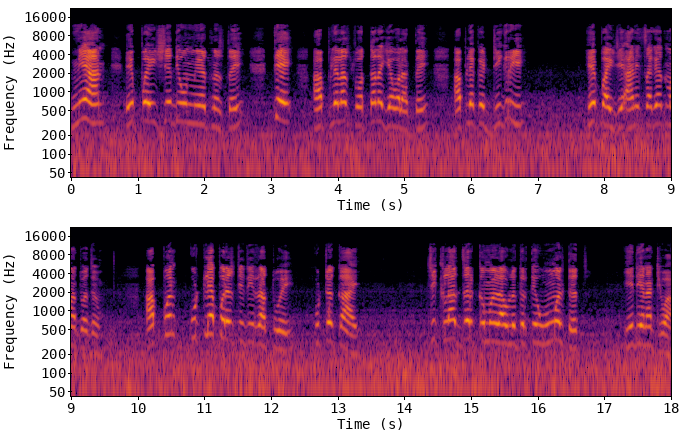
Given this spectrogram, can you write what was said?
ज्ञान हे पैसे देऊन मिळत नसते. ते आपल्याला स्वतःला घ्यावं लागतंय आपल्याकडे डिग्री हे पाहिजे आणि सगळ्यात महत्वाचं आपण कुठल्या परिस्थितीत राहतोय कुठं काय? चिखलात जर कमळ लावलं तर ते उमलतच हे देण्यात ठेवा.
